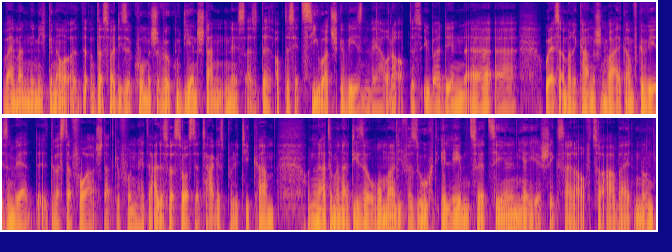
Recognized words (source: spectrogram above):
weil man nämlich genau, und das war diese komische Wirkung, die entstanden ist. Also das, ob das jetzt Sea-Watch gewesen wäre oder ob das über den äh, äh, US-amerikanischen Wahlkampf gewesen wäre, was davor stattgefunden hätte. Alles, was so aus der Tagespolitik kam. Und dann hatte man halt diese Oma, die versucht, ihr Leben zu erzählen, ihr, ihr Schicksal aufzuarbeiten. Und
